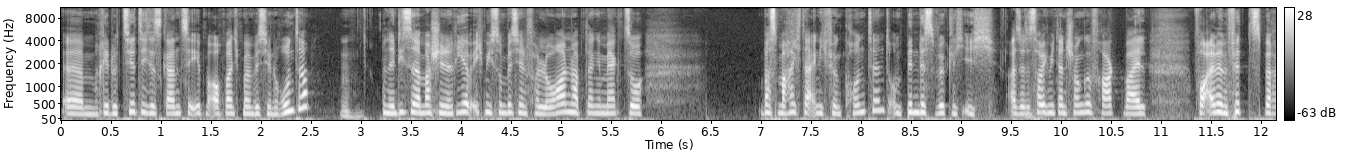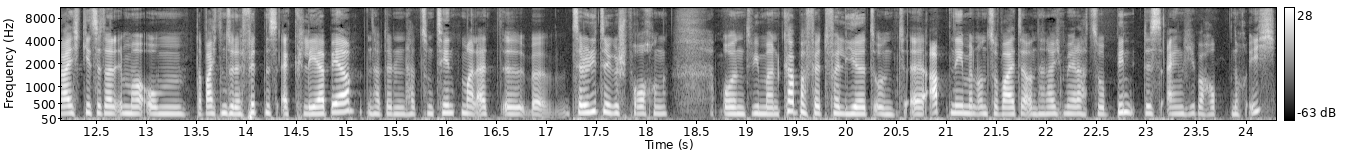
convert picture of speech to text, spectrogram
ähm, reduziert sich das Ganze eben auch manchmal ein bisschen runter. Mhm. Und in dieser Maschinerie habe ich mich so ein bisschen verloren, habe dann gemerkt, so, was mache ich da eigentlich für einen Content und bin das wirklich ich? Also das habe ich mich dann schon gefragt, weil vor allem im Fitnessbereich geht es ja dann immer um, da war ich dann so der Fitness-Erklärbär und habe dann hab zum zehnten Mal äh, über Zellulite gesprochen und wie man Körperfett verliert und äh, abnehmen und so weiter. Und dann habe ich mir gedacht, so bin das eigentlich überhaupt noch ich?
